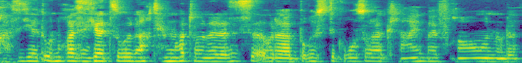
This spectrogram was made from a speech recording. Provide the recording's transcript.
rasiert, unrasiert, so nach dem Motto, ne, das ist, oder Brüste groß oder klein bei Frauen oder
